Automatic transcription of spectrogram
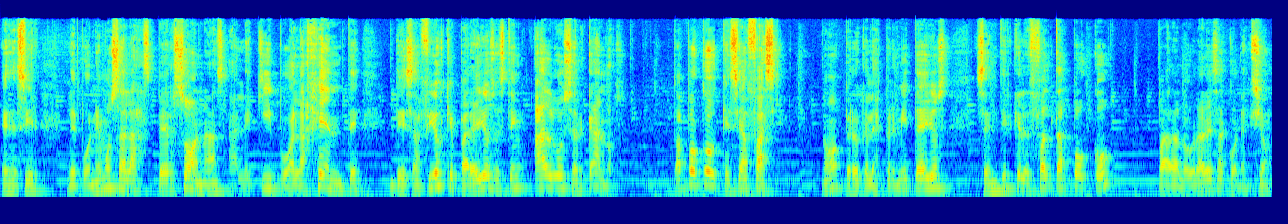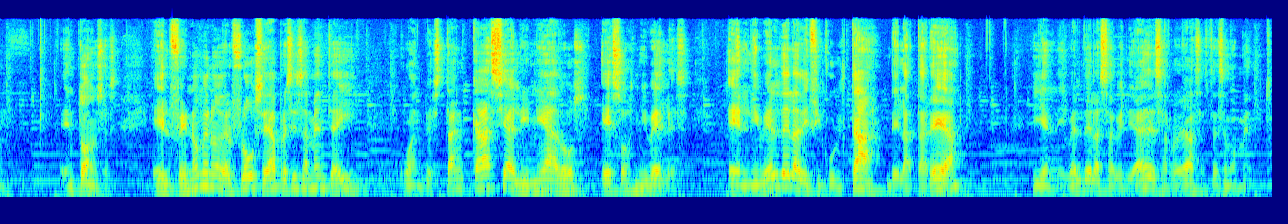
Es decir, le ponemos a las personas, al equipo, a la gente, desafíos que para ellos estén algo cercanos. Tampoco que sea fácil, ¿no? Pero que les permita a ellos sentir que les falta poco para lograr esa conexión. Entonces, el fenómeno del flow se da precisamente ahí, cuando están casi alineados esos niveles el nivel de la dificultad de la tarea y el nivel de las habilidades desarrolladas hasta ese momento.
